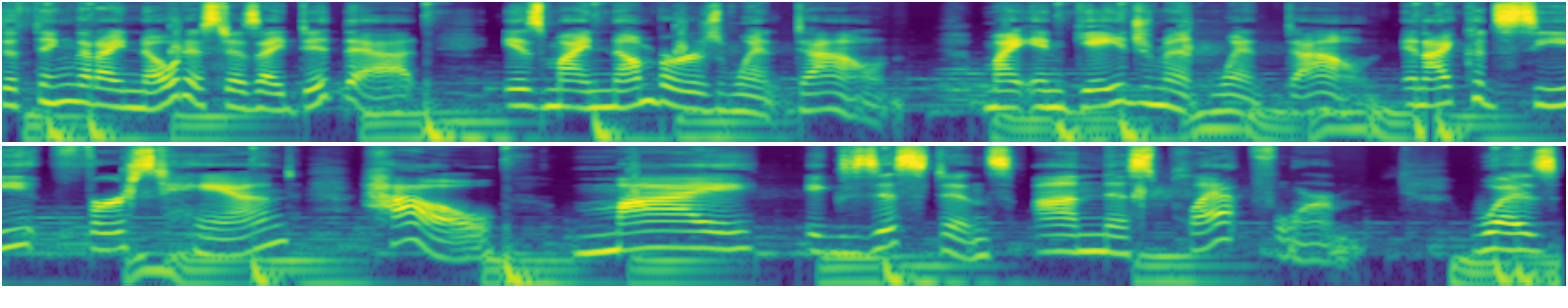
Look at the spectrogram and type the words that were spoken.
the thing that I noticed as I did that is my numbers went down. My engagement went down. And I could see firsthand how my existence on this platform was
